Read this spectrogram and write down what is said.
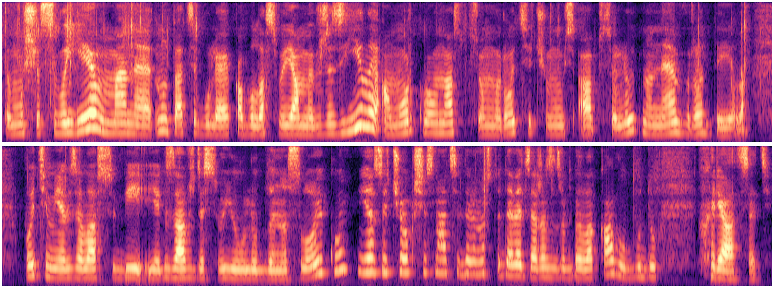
Тому що своє у мене, ну та цибуля, яка була своя, ми вже з'їли, а морква у нас в цьому році чомусь абсолютно не вродила. Потім я взяла собі, як завжди, свою улюблену слойку, язичок 16,99. Зараз зробила каву, буду хряцать.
